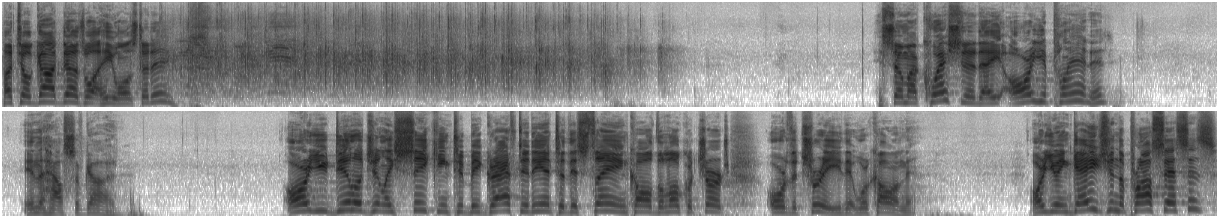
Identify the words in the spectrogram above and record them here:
until God does what He wants to do. And so, my question today are you planted in the house of God? Are you diligently seeking to be grafted into this thing called the local church or the tree that we're calling it? Are you engaged in the processes?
